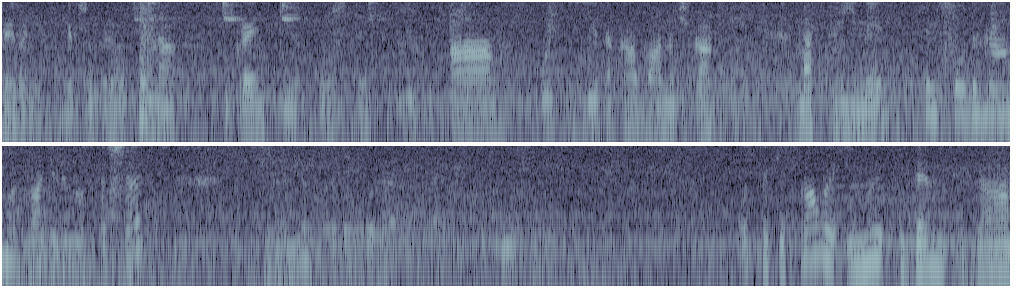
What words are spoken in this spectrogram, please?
гривень, якщо перевести на українські кошти. А ось є така баночка масліни 700 грам, 2,96. Ну, це виходить. Ось такі справи, і ми йдемо за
